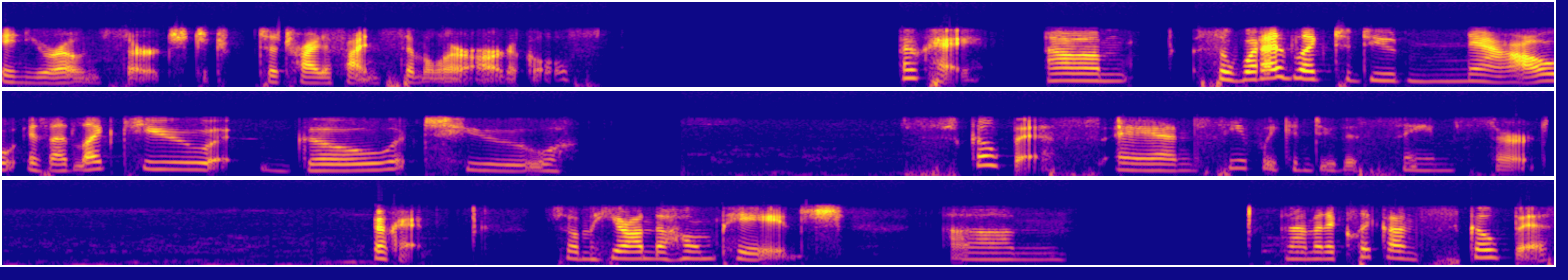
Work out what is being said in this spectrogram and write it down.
in your own search to, to try to find similar articles. Okay, um, so what I'd like to do now is I'd like to go to Scopus and see if we can do the same search. Okay, so I'm here on the home page. Um, and I'm going to click on Scopus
